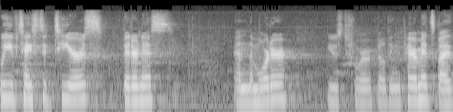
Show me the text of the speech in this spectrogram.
We've tasted tears, bitterness, and the mortar used for building the pyramids by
